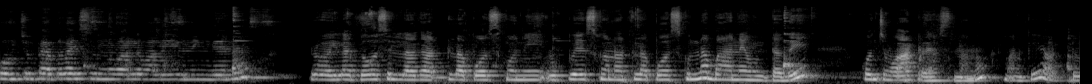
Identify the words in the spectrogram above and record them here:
కొంచెం పెద్ద వయసు ఉన్న వాళ్ళు వాళ్ళు ఈవినింగ్ అయినా ఇలా దోశల్లాగా అట్లా పోసుకొని ఉప్పు వేసుకొని అట్లా పోసుకున్నా బాగానే ఉంటుంది. కొంచెం వాటర్ వేస్తున్నాను మనకి అట్టు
